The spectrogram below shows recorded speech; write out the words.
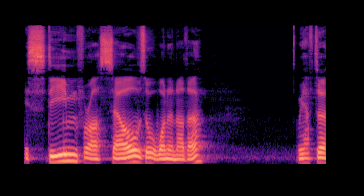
esteem for ourselves or one another. We have to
